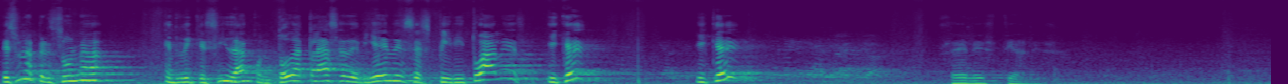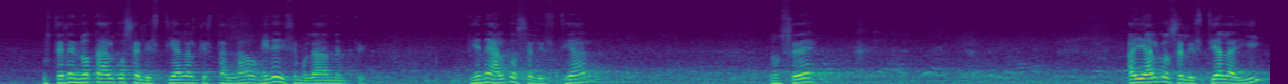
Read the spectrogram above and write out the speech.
Es una persona enriquecida con toda clase de bienes espirituales. ¿Y qué? ¿Y qué? Celestiales. Usted le nota algo celestial al que está al lado. Mire disimuladamente. ¿Tiene algo celestial? No sé. ¿Hay algo celestial ahí?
